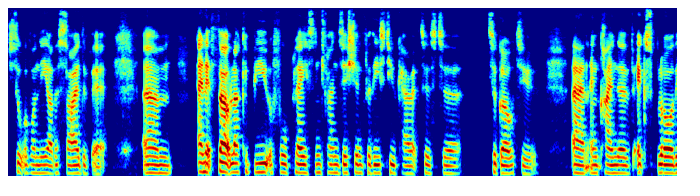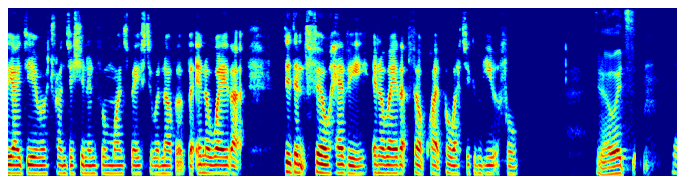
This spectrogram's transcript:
sort of on the other side of it. Um, and it felt like a beautiful place in transition for these two characters to to go to and, and kind of explore the idea of transitioning from one space to another, but in a way that didn't feel heavy, in a way that felt quite poetic and beautiful. You know, it's yeah.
